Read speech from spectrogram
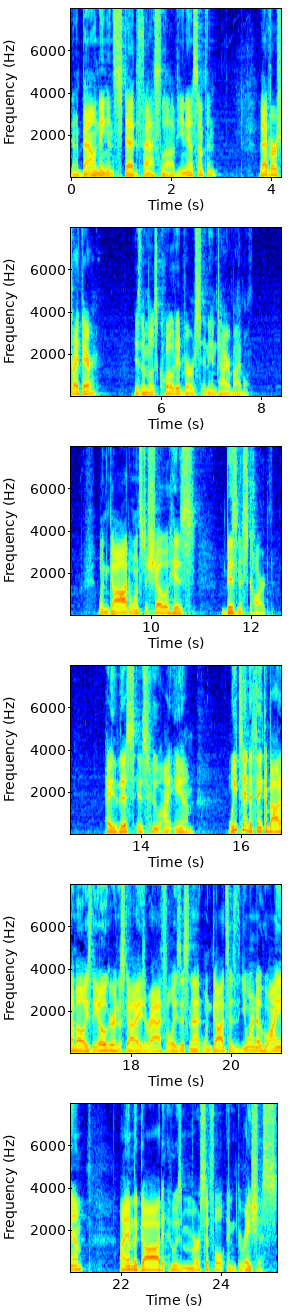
and abounding in steadfast love. You know something? That verse right there is the most quoted verse in the entire Bible. When God wants to show his business card, hey, this is who I am, we tend to think about him, oh, he's the ogre in the sky, he's wrathful, he's this and that. When God says, You want to know who I am? I am the God who is merciful and gracious.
